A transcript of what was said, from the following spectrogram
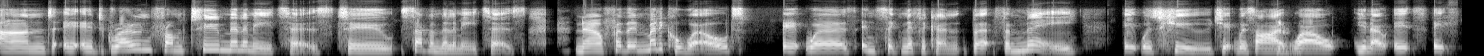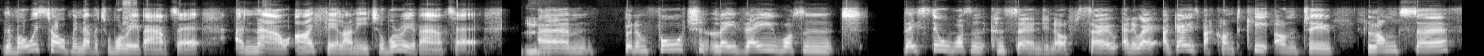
and it had grown from two millimeters to seven millimeters. Now, for the medical world, it was insignificant, but for me, it was huge. It was like, yeah. well, you know, it's it's they've always told me never to worry about it, and now I feel I need to worry about it. Mm. Um, but unfortunately, they wasn't they still wasn't concerned enough. So anyway, I goes back on to keep on to Lonsurf.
